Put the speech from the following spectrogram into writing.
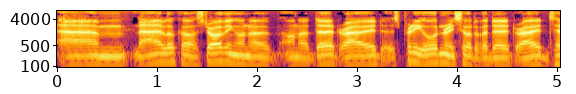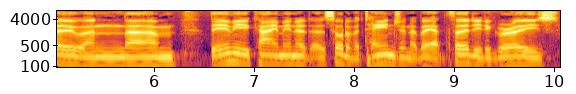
Um, no, look, I was driving on a on a dirt road. It was pretty ordinary sort of a dirt road too, and um, the emu came in at a sort of a tangent about thirty degrees.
